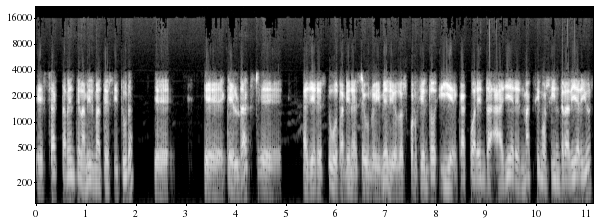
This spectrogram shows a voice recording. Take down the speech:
exactamente la misma tesitura que, que, que el DAX. Eh, ayer estuvo también a ese 1,5, 2%, y el CAC 40 ayer en máximos intradiarios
